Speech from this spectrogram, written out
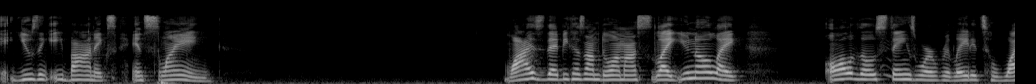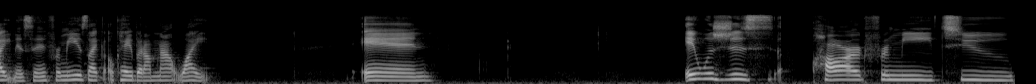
using ebonics and slang? Why is that? Because I'm doing my, like, you know, like, all of those things were related to whiteness. And for me, it's like, okay, but I'm not white. And it was just hard for me to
